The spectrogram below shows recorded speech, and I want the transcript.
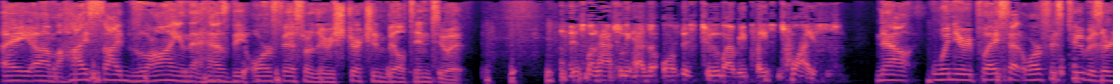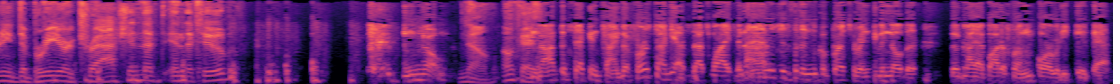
a um, high side line that has the orifice or the restriction built into it? This one actually has an orifice tube. I replaced twice. Now, when you replace that orifice tube, is there any debris or trash in the in the tube? No. No. Okay. Not the second time. The first time, yes. That's why I said, ah, let's just put a new compressor in, even though the, the guy I bought it from already did that.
